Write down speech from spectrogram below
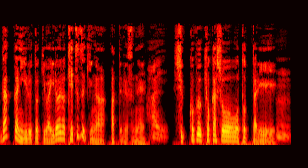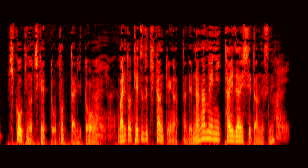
ダッカにいるときはいろいろ手続きがあってですね、はい。出国許可証を取ったり、うん。飛行機のチケットを取ったりと、はいはい。割と手続き関係があったんで、長めに滞在してたんですね。はい。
